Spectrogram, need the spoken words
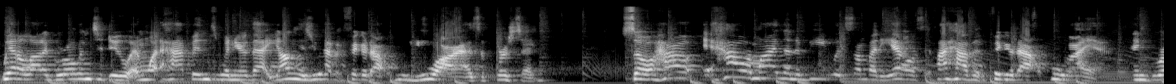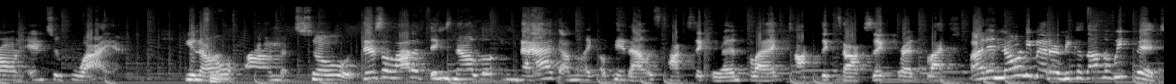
we had a lot of growing to do. And what happens when you're that young is you haven't figured out who you are as a person. So how how am I going to be with somebody else if I haven't figured out who I am and grown into who I am? You know, um, so there's a lot of things now looking back. I'm like, okay, that was toxic, red flag, toxic, toxic, red flag. I didn't know any better because I was a weak bitch.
